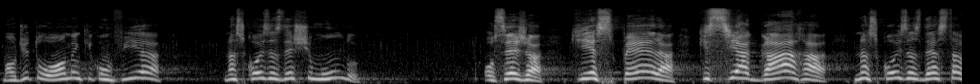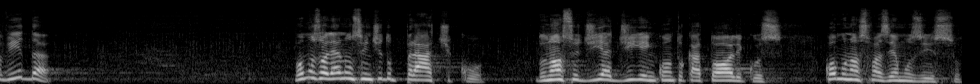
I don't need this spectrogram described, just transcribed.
maldito o homem que confia nas coisas deste mundo. Ou seja, que espera, que se agarra nas coisas desta vida. Vamos olhar num sentido prático do nosso dia a dia enquanto católicos. Como nós fazemos isso?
